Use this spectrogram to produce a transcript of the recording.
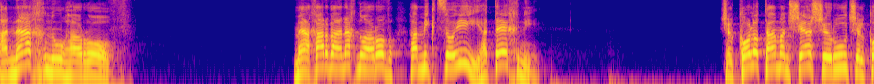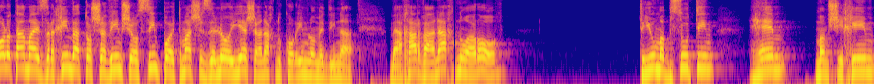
אנחנו הרוב. מאחר ואנחנו הרוב המקצועי, הטכני, של כל אותם אנשי השירות, של כל אותם האזרחים והתושבים שעושים פה את מה שזה לא יהיה שאנחנו קוראים לו מדינה. מאחר ואנחנו הרוב, תהיו מבסוטים, הם ממשיכים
